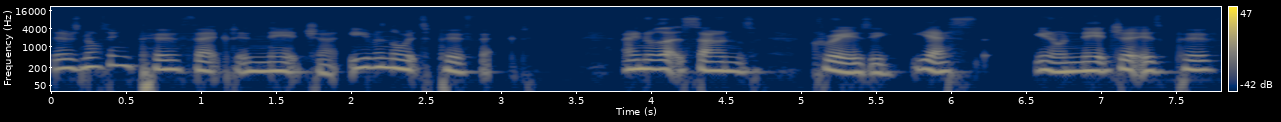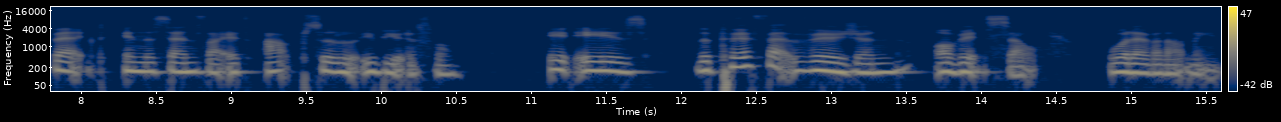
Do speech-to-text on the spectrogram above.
There's nothing perfect in nature, even though it's perfect. I know that sounds crazy. Yes, you know, nature is perfect in the sense that it's absolutely beautiful. It is the perfect version of itself, whatever that means.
